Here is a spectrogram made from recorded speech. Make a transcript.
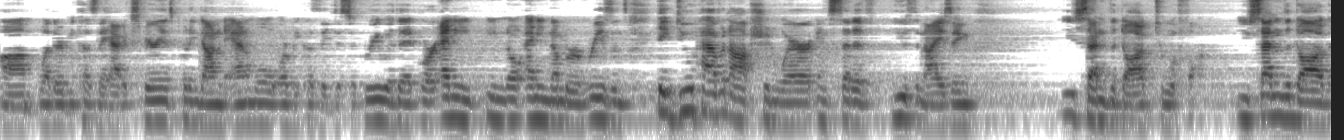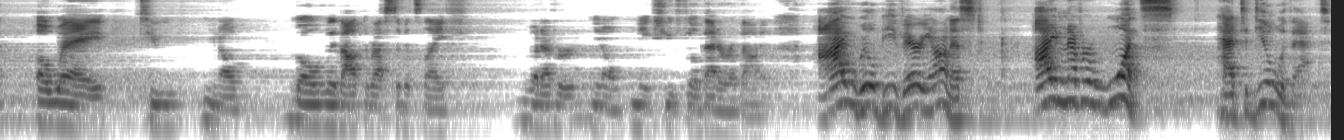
Um, whether because they have experience putting down an animal or because they disagree with it or any you know any number of reasons they do have an option where instead of euthanizing you send the dog to a farm you send the dog away to you know go live out the rest of its life whatever you know makes you feel better about it. I will be very honest i never once had to deal with that.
